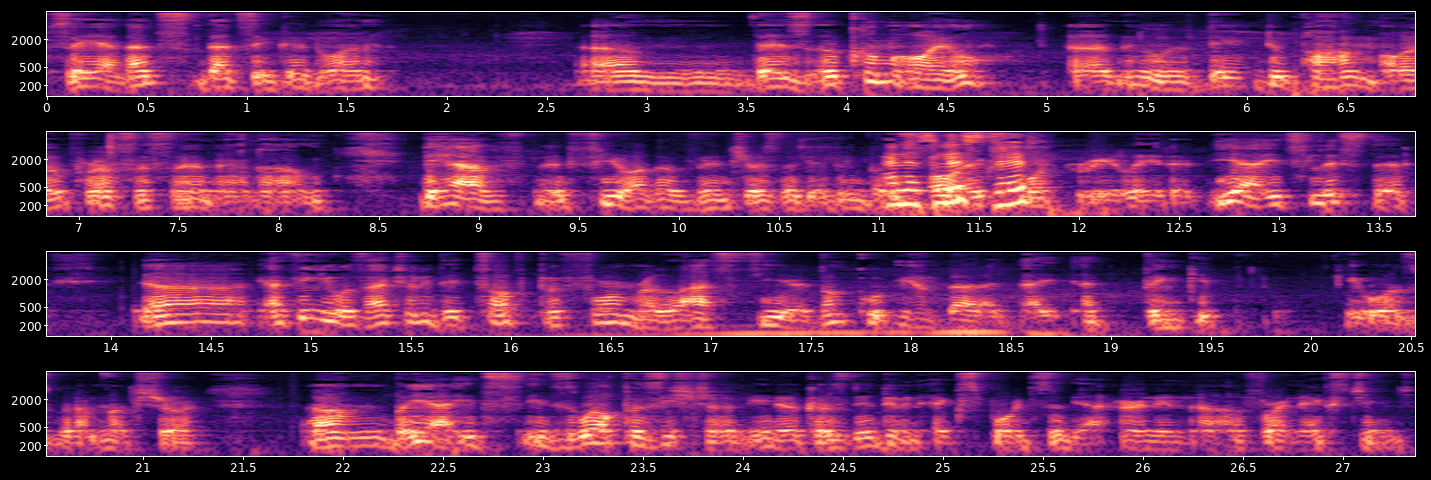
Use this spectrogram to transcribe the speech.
so yeah, that's that's a good one. Um, there's Okomu Oil. Uh, who they do palm oil processing, and um, they have a few other ventures that they're doing. but And it's listed? export related. Yeah, it's listed. Uh, I think it was actually the top performer last year. Don't quote me on that. I, I, I think it it was, but I'm not sure. Um, but yeah, it's it's well positioned, you know, because they're doing exports, so they are earning uh, foreign exchange.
